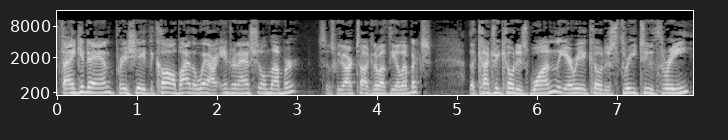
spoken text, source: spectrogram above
Thank you, Dan. Appreciate the call. By the way, our international number, since we are talking about the Olympics, the country code is 1, the area code is 323,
